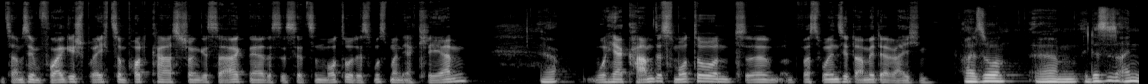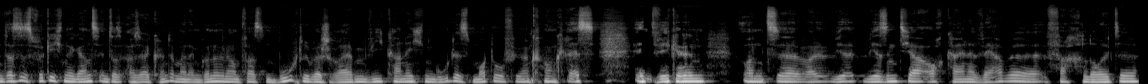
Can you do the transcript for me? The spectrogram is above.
Jetzt haben Sie im Vorgespräch zum Podcast schon gesagt, ja, das ist jetzt ein Motto, das muss man erklären. Ja. Woher kam das Motto und, äh, und was wollen Sie damit erreichen? Also, ähm, das ist ein, das ist wirklich eine ganz interessante, also da könnte man im Grunde genommen fast ein Buch drüber schreiben, wie kann ich ein gutes Motto für einen Kongress entwickeln. Und äh, weil wir, wir sind ja auch keine Werbefachleute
